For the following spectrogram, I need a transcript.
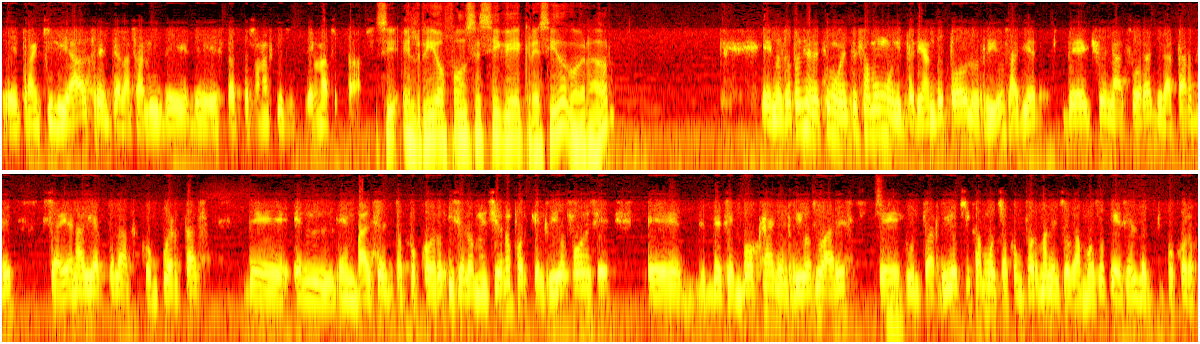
eh, tranquilidad frente a la salud de, de estas personas que se afectadas. Sí, ¿el río Fonse sigue crecido, gobernador? nosotros en este momento estamos monitoreando todos los ríos. Ayer, de hecho, en las horas de la tarde se habían abierto las compuertas del embalse del Topocoro y se lo menciono porque el río Fonse eh, desemboca en el río Suárez que junto al río Chicamocha conforman el Sogamoso que es el del Topocoro.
